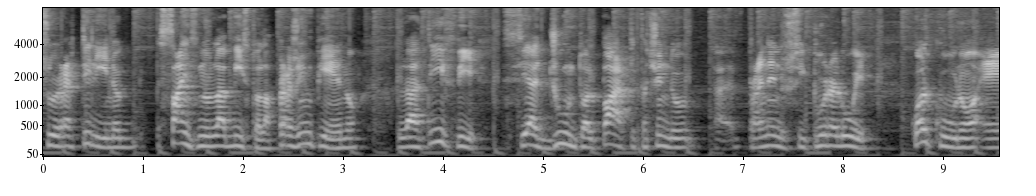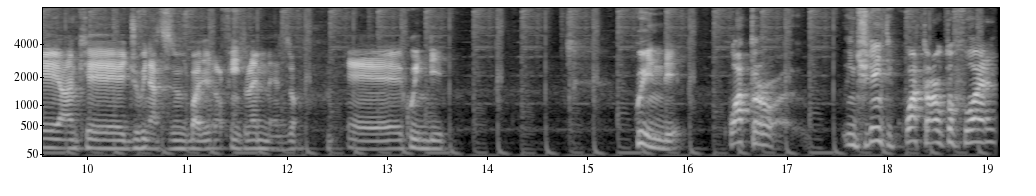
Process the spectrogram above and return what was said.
sul rettilineo, Sainz non l'ha visto, l'ha preso in pieno, Latifi si è aggiunto al party facendo, eh, prendendosi pure lui qualcuno e anche Giovinazzi se non sbaglio era finito nel mezzo. E quindi quindi 4 incidenti 4 auto fuori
